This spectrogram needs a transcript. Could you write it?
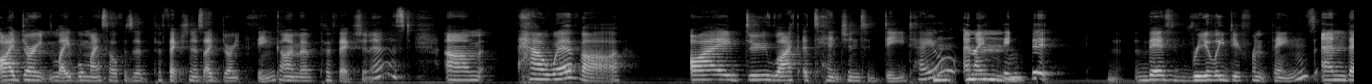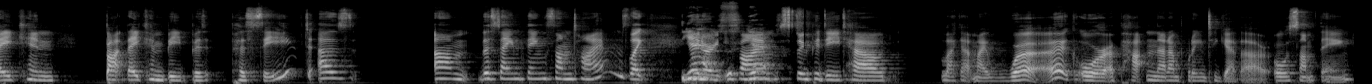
I don't label myself as a perfectionist. I don't think I'm a perfectionist. Um, however, I do like attention to detail. Mm-hmm. And I think that there's really different things and they can, but they can be be- perceived as um, the same thing sometimes. Like, yes, you know, if I'm super detailed, like at my work or a pattern that I'm putting together or something,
